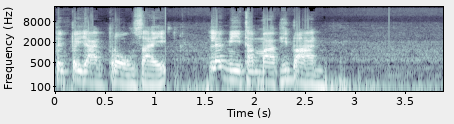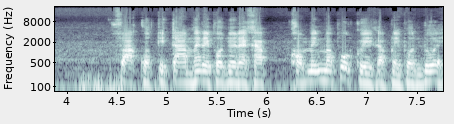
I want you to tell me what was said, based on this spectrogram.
เป็นไปอย่างโปร่งใส และมีธรรมาภิบาล ฝากกดติดตามให้ในพลด้วยนะครับ คอมเมนต์มาพูดคุยกับในพลด้วย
